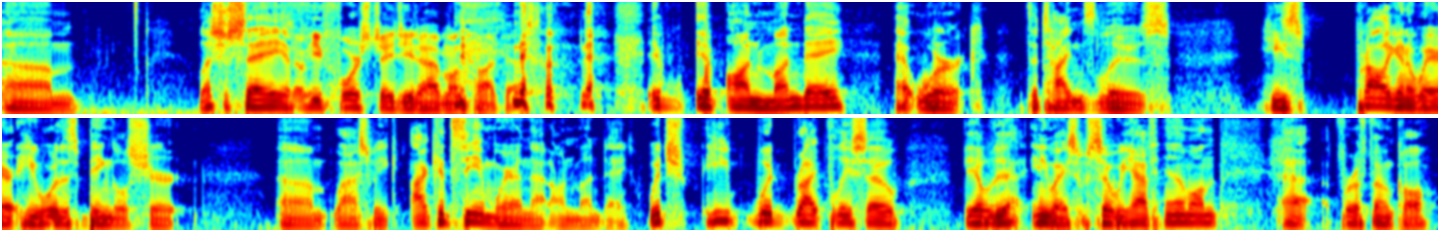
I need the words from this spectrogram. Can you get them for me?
um, let's just say if So he forced JG to have him on the podcast. if if on Monday at work the Titans lose, he's probably going to wear. He wore this Bengals shirt um, last week. I could see him wearing that on Monday, which he would rightfully so be able to do that. Anyways, so we have him on uh, for a phone call.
